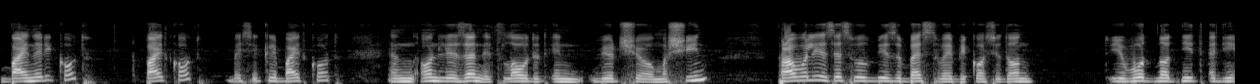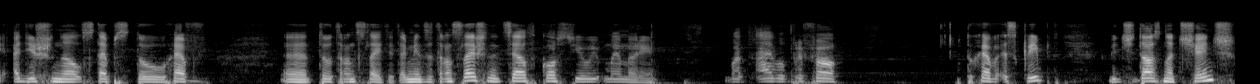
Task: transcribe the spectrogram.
binary code bytecode basically bytecode and only then it's loaded in virtual machine probably this will be the best way because you don't you would not need any additional steps to have uh, to translate it. I mean, the translation itself costs you memory, but I will prefer to have a script which does not change.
